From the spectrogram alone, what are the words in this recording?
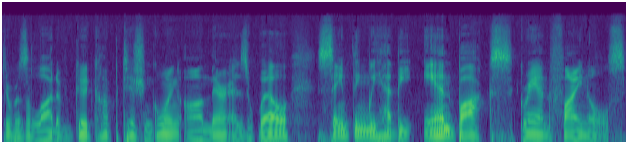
there was a lot of good competition going on there as well. Same thing, we had the Andbox grand finals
